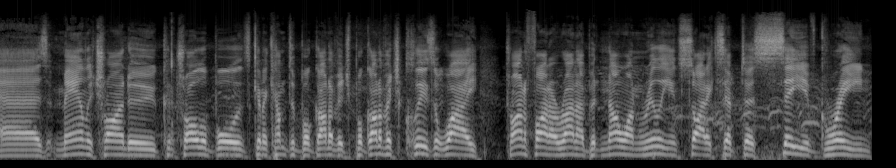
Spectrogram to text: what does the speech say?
as Manly trying to control the ball. It's going to come to Bogdanovic. Bogdanovic clears away, trying to find a runner, but no one really in sight except a sea of green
